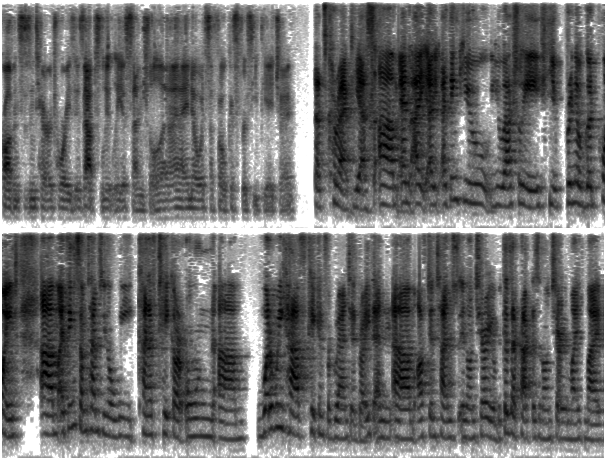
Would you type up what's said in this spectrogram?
provinces and territories is absolutely essential. And, I know it's a focus for CPHA. That's correct. Yes, um, and I, I, I, think you you actually you bring a good point. Um, I think sometimes you know we kind of take our own um, what we have taken for granted, right? And um, oftentimes in Ontario, because I practice in Ontario, my my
